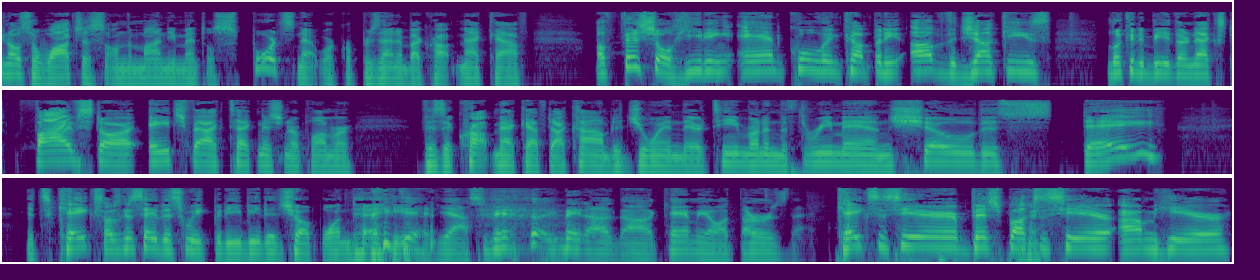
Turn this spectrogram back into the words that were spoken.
You can also watch us on the Monumental Sports Network. We're presented by Crop Metcalf official heating and cooling company of the Junkies, looking to be their next five star HVAC technician or plumber. Visit cropmetcalf.com to join their team running the three man show this day. It's Cakes. I was going to say this week, but EB did show up one day. He did, yes. He made, he made a uh, cameo on Thursday. Cakes is here. Bish Bucks is here. I'm here.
